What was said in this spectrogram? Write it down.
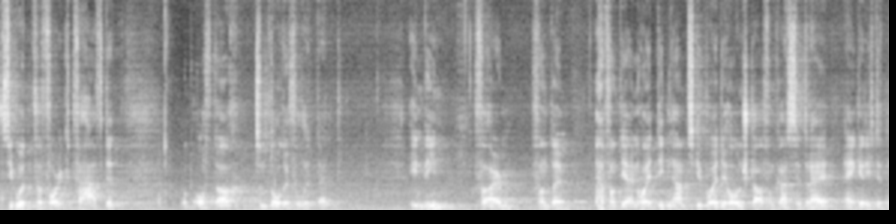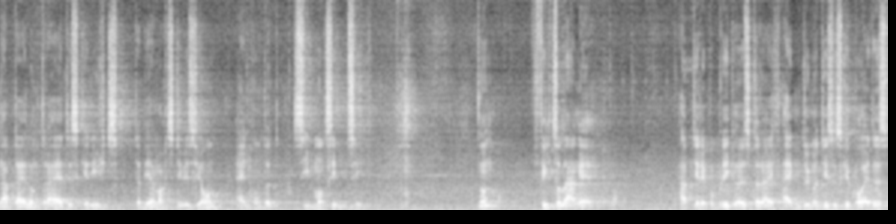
Sie wurden verfolgt, verhaftet und oft auch zum Tode verurteilt. In Wien vor allem von, dem, von der im heutigen Amtsgebäude Hohenstaufengasse 3 eingerichteten Abteilung 3 des Gerichts der Wehrmachtsdivision 177. Nun, viel zu lange hat die Republik Österreich, Eigentümer dieses Gebäudes,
